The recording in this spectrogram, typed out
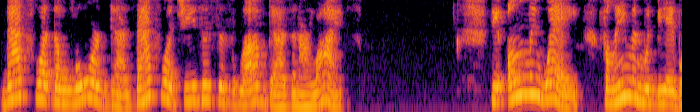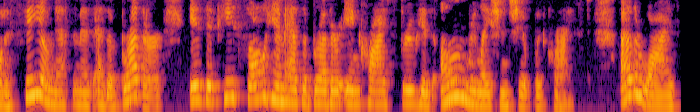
That's what the Lord does. That's what Jesus' love does in our lives. The only way Philemon would be able to see Onesimus as a brother is if he saw him as a brother in Christ through his own relationship with Christ. Otherwise,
